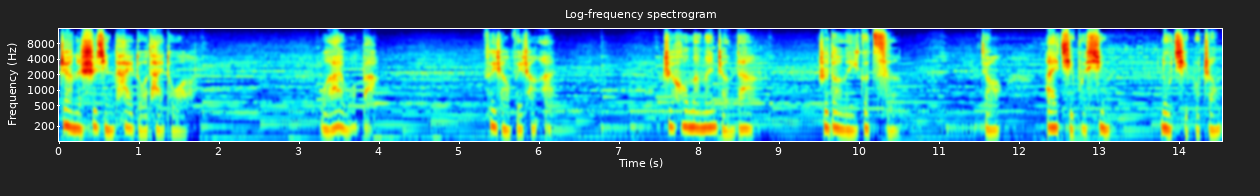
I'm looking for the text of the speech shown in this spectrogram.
这样的事情太多太多了。我爱我爸，非常非常爱。之后慢慢长大，知道了一个词，叫“哀其不幸，怒其不争”。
